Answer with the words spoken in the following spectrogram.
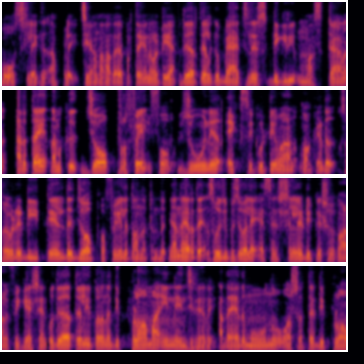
പോസ്റ്റിലേക്ക് അപ്ലൈ ചെയ്യാവുന്നതാണ്. അതായത് പ്രത്യേകം നോട്ട് ചെയ്യുക വിദ്യാർത്ഥികൾക്ക് ബാച്ചിലേഴ്സ് ഡിഗ്രി മസ്റ്റ് ആണ്. അടുത്തായി നമുക്ക് job profile for junior executive ആണ് നോക്കേണ്ടത്. സോ ഇവിടെ ഡീറ്റെയിൽഡ് ജോബ് പ്രൊഫൈൽ തന്നിട്ടുണ്ട്. ഞാൻ നേരത്തെ സൂചിപ്പിച്ച പോലെ എസെൻഷ്യൽ എഡ്യൂക്കേഷൻ ക്വാളിഫിക്കേഷൻ വിദ്യാർത്ഥികൾ ഈ പറയുന്ന ഡിപ്ലോമ ഇൻ എഞ്ചിനീയറിംഗ് അതായത് മൂന്ന് വർഷത്തെ ഡിപ്ലോമ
